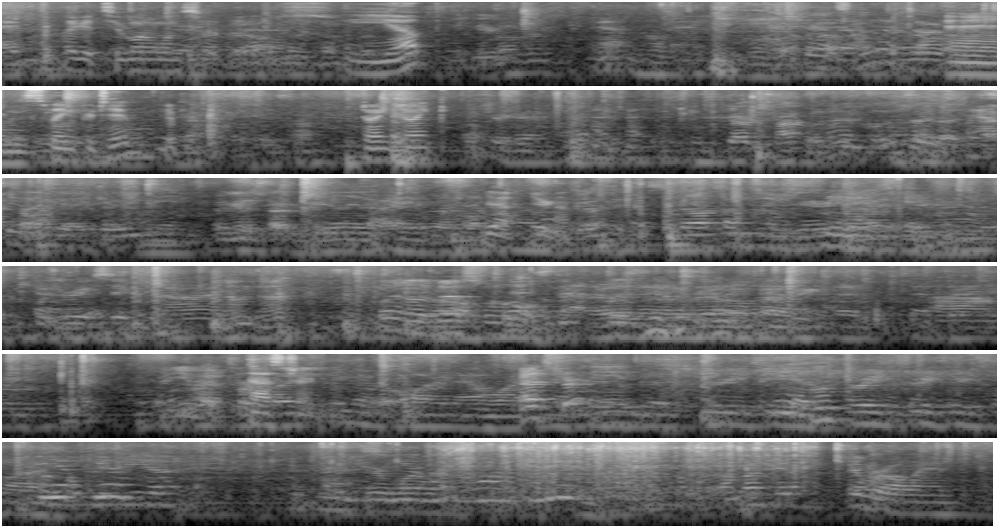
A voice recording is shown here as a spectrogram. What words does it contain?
No! Okay. I get two on one circle. Yep. And swing for two? Yep. Doink doink. Yeah, you're good. Pastor. They were all in.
